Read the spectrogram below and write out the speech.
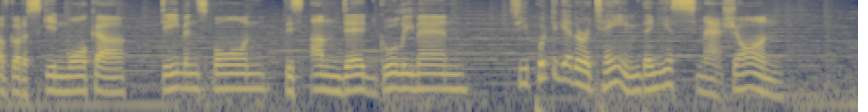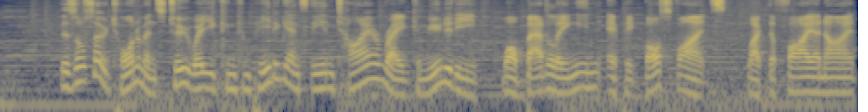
I've got a skinwalker, demon spawn, this undead ghoulie man. So you put together a team, then you smash on. There's also tournaments too where you can compete against the entire raid community while battling in epic boss fights like the Fire Knight,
